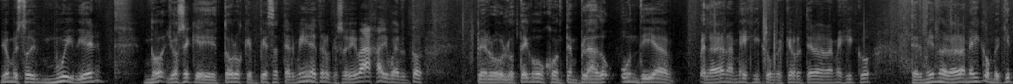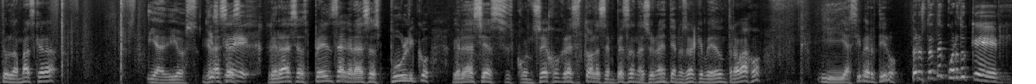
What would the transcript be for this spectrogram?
Yo me estoy muy bien. No, yo sé que todo lo que empieza termina, todo lo que soy baja y bueno, todo. Pero lo tengo contemplado un día en la Arena México, me quiero retirar a la México, termino en la Arena México, me quito la máscara y adiós. Gracias, es que... gracias prensa, gracias público, gracias consejo, gracias a todas las empresas nacionales e internacionales que me dieron trabajo y así me retiro. Pero ¿estás de acuerdo que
